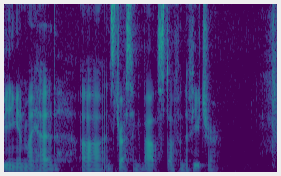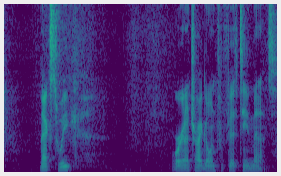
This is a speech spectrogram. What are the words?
being in my head uh, and stressing about stuff in the future. Next week, we're going to try going for 15 minutes.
